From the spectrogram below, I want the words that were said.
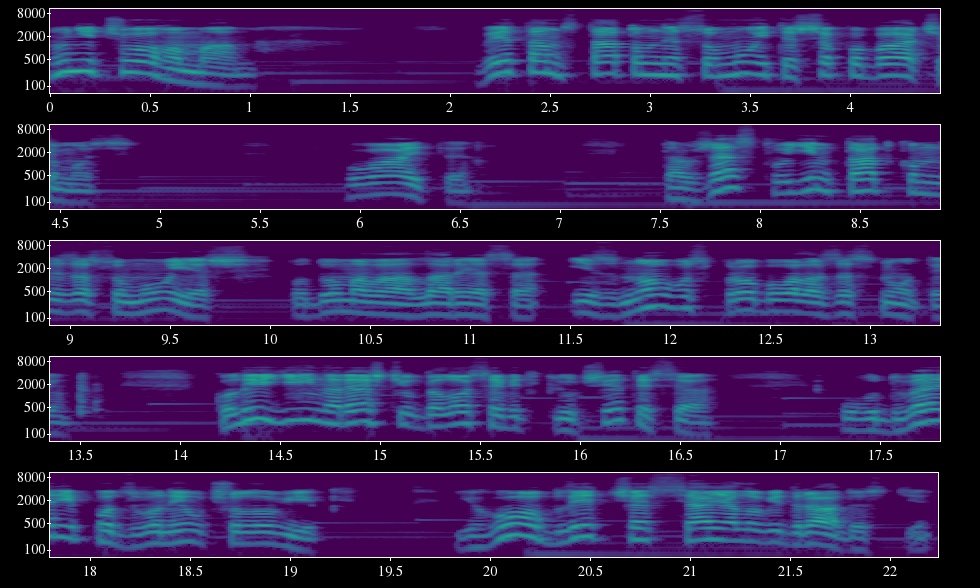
Ну, нічого, мам. Ви там з татом не сумуйте, ще побачимось. Бувайте. Та вже з твоїм татком не засумуєш, подумала Лариса і знову спробувала заснути. Коли їй нарешті вдалося відключитися, у двері подзвонив чоловік. Його обличчя сяяло від радості.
